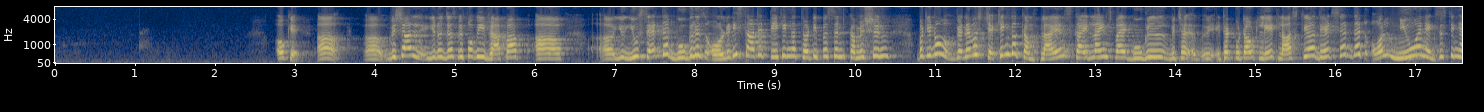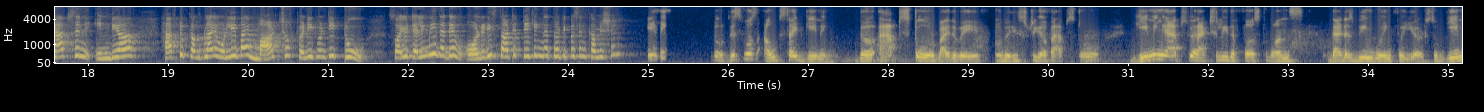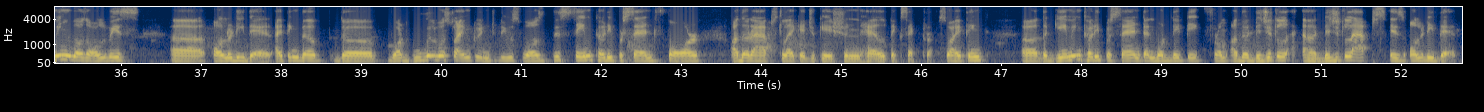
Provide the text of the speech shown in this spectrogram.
Okay. Uh, uh, Vishal, you know, just before we wrap up, uh, uh, you, you said that Google has already started taking a 30% commission. But, you know, when I was checking the compliance guidelines by Google, which uh, it had put out late last year, they had said that all new and existing apps in India have to comply only by March of 2022. So are you telling me that they've already started taking the 30% commission? No, this was outside gaming. The App Store, by the way, the history of App Store, gaming apps were actually the first ones that has been going for years. So gaming was always uh, already there. I think the the what Google was trying to introduce was this same 30% for other apps like education, health, etc. So I think uh, the gaming 30% and what they take from other digital uh, digital apps is already there.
